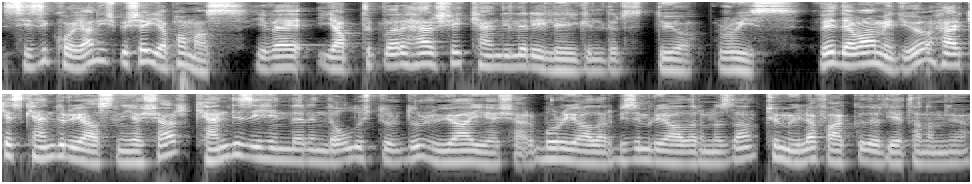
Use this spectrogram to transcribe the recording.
sizi koyan hiçbir şey yapamaz ve yaptıkları her şey kendileriyle ilgilidir diyor Ruiz. Ve devam ediyor. Herkes kendi rüyasını yaşar. Kendi zihinlerinde oluşturduğu rüyayı yaşar. Bu rüyalar bizim rüyalarımızdan tümüyle farklıdır diye tanımlıyor.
